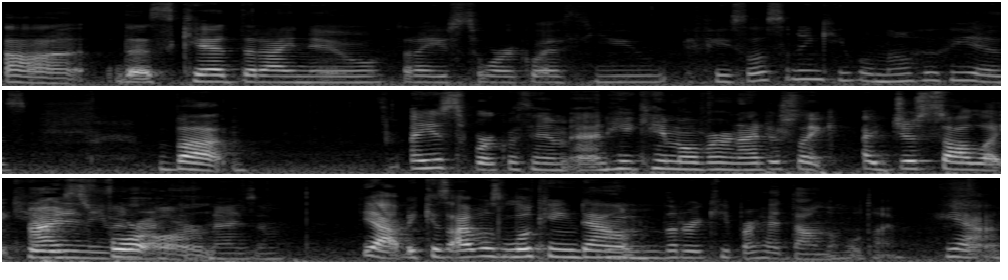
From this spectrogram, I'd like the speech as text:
uh, this kid that I knew that I used to work with, you, if he's listening, he will know who he is. But I used to work with him, and he came over, and I just like I just saw like I his didn't even forearm. recognize him. Yeah, because I was looking We down. literally keep our head down the whole time. Yeah,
